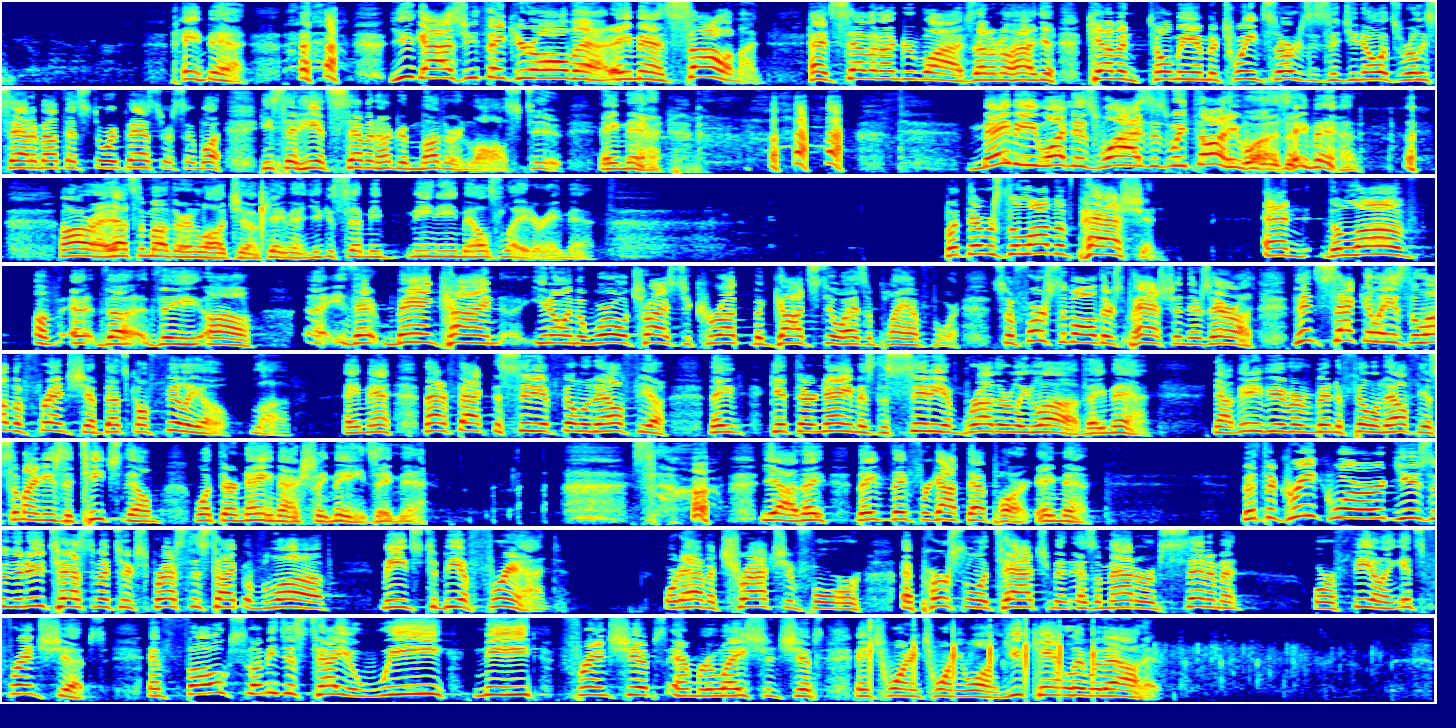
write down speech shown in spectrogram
Amen. you guys, you think you're all that. Amen. Solomon had 700 wives. I don't know how did. Kevin told me in between services, said, You know what's really sad about that story, Pastor? I said, What? He said he had 700 mother in laws, too. Amen. Maybe he wasn't as wise as we thought he was. Amen. All right, that's a mother in law joke. Amen. You can send me mean emails later. Amen. But there was the love of passion and the love of uh, the, the, uh, uh, that mankind, you know, in the world tries to corrupt, but God still has a plan for. So, first of all, there's passion, there's eros. Then, secondly, is the love of friendship. That's called filial love. Amen. Matter of fact, the city of Philadelphia, they get their name as the city of brotherly love. Amen. Now, if any of you have ever been to Philadelphia, somebody needs to teach them what their name actually means. Amen. so, yeah, they, they, they forgot that part. Amen. But the Greek word used in the New Testament to express this type of love means to be a friend or to have attraction for a personal attachment as a matter of sentiment or a feeling. It's friendships. And folks, let me just tell you, we need friendships and relationships in 2021. You can't live without it.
